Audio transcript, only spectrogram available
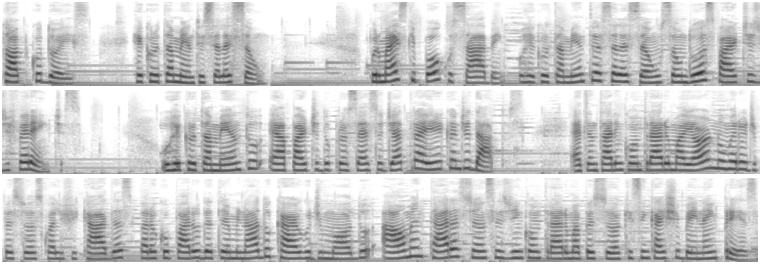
Tópico 2: Recrutamento e seleção. Por mais que poucos sabem, o recrutamento e a seleção são duas partes diferentes. O recrutamento é a parte do processo de atrair candidatos. É tentar encontrar o maior número de pessoas qualificadas para ocupar o determinado cargo de modo a aumentar as chances de encontrar uma pessoa que se encaixe bem na empresa.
